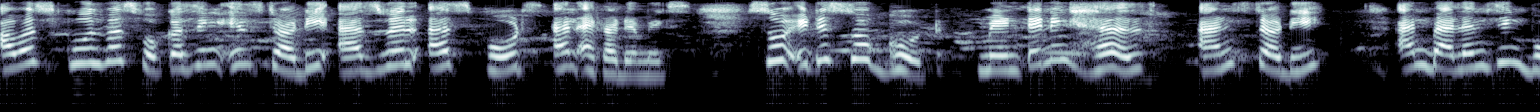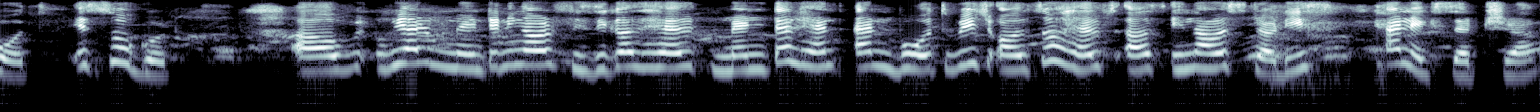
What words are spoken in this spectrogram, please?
our school was focusing in study as well as sports and academics. So it is so good. Maintaining health and study and balancing both is so good uh, we- are maintaining our physical health mental health and both which also helps us in our studies and etc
